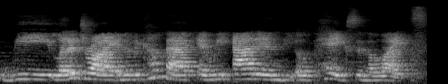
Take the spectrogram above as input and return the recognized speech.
we let it dry and then we come back and we add in the opaques and the lights.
